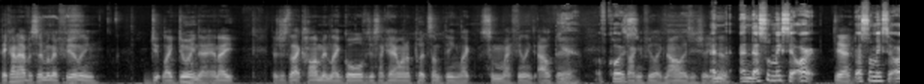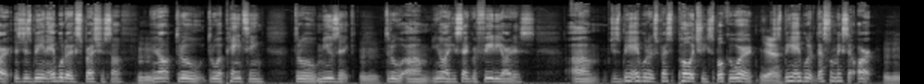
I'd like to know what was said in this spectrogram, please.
they kind of have a similar feeling, do, like doing that. And I, there's just that common like goal of just like, hey, I want to put something like some of my feelings out there. Yeah. Of course. so I can feel like knowledge and shit. You and know? and that's what makes it art. Yeah. That's what makes it art. It's just being able to express yourself. Mhm. You know, through through a painting, through music, Mhm. through um, you know, like you said, graffiti artists. Um, just being able to express poetry, spoken word. Yeah. Just being able. To, that's what makes it art. hmm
